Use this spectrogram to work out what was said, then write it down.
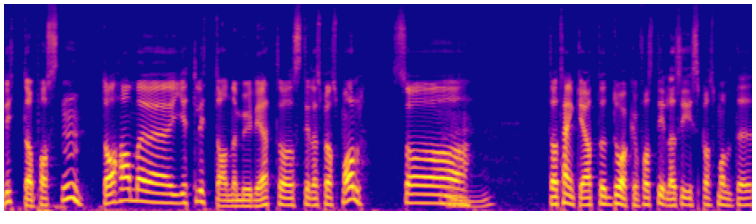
Lytterposten. Da har vi gitt lytterne mulighet til å stille spørsmål. Så Mm. da tenker jeg at dere får stille seg spørsmål til,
